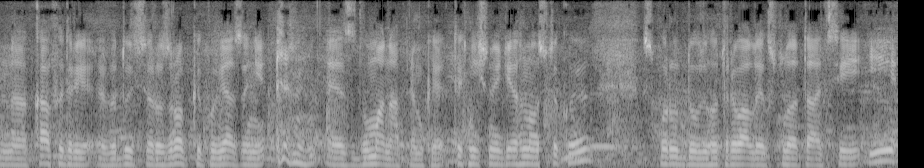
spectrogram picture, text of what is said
На кафедрі ведуться розробки пов'язані з двома напрямки: технічною діагностикою, споруд довготривалої експлуатації, і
